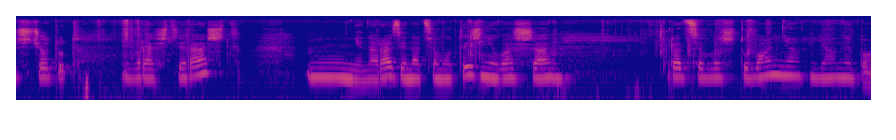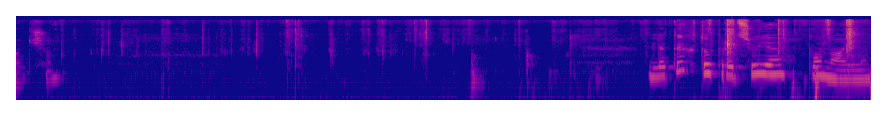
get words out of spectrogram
Що тут, врешті-решт? Ні, наразі на цьому тижні ваше працевлаштування я не бачу. Для тих, хто працює по найму.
